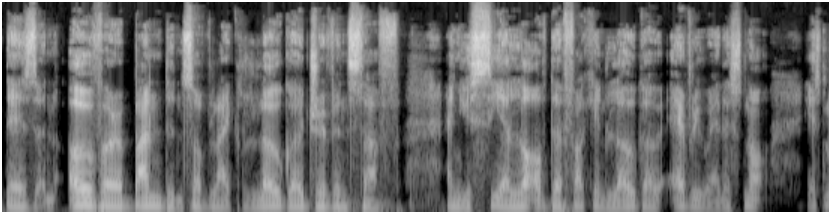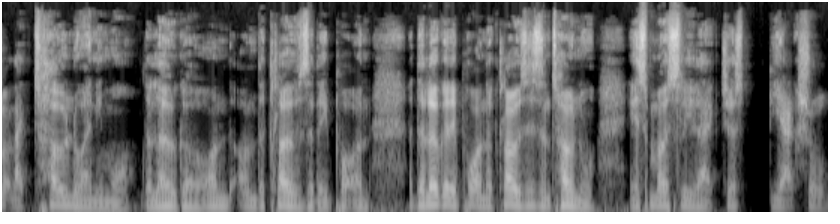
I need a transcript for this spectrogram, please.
there's an overabundance of like logo driven stuff and you see a lot of the fucking logo everywhere and it's not it's not like tonal anymore. The logo on on the clothes that they put on the logo they put on the clothes isn't tonal. It's mostly like just the actual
